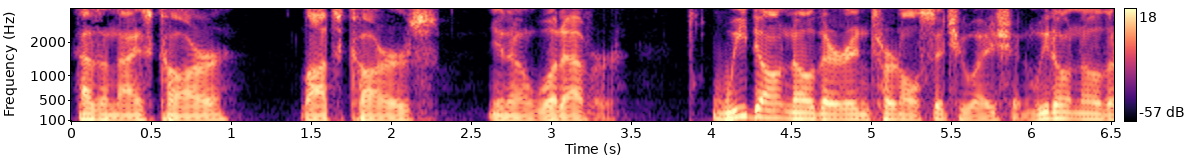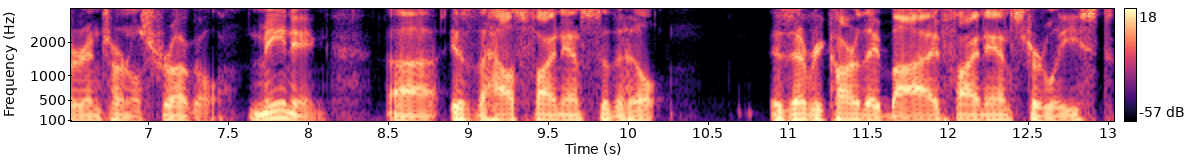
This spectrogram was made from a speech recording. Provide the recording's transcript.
has a nice car, lots of cars, you know, whatever. We don't know their internal situation. We don't know their internal struggle. Meaning, uh, is the house financed to the hilt? Is every car they buy financed or leased?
